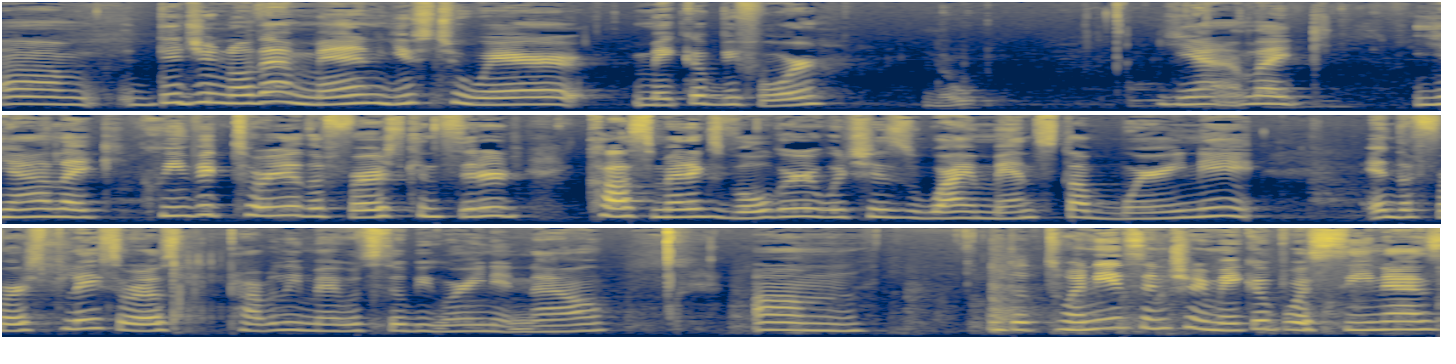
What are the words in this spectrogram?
Um, did you know that men used to wear makeup before? nope. Yeah, like, yeah, like Queen Victoria the First considered cosmetics vulgar, which is why men stopped wearing it in the first place, or else probably men would still be wearing it now. Um, the 20th century makeup was seen as.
